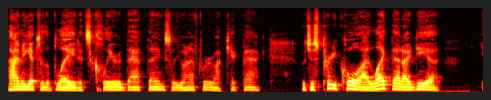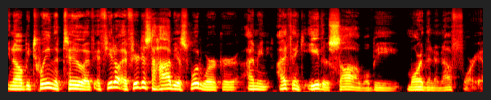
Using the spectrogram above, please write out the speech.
time you get to the blade, it's cleared that thing. So you don't have to worry about kickback, which is pretty cool. I like that idea. You know, between the two, if, if you don't if you're just a hobbyist woodworker, I mean, I think either saw will be more than enough for you.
